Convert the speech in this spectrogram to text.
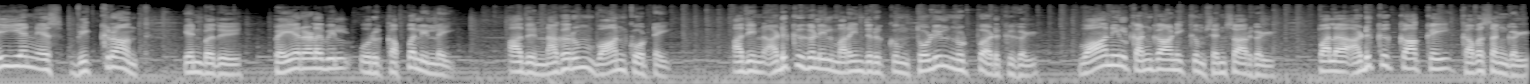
ஐஎன்எஸ் விக்ராந்த் என்பது பெயரளவில் ஒரு கப்பல் இல்லை அது நகரும் வான்கோட்டை. அதன் அடுக்குகளில் மறைந்திருக்கும் தொழில்நுட்ப அடுக்குகள் வானில் கண்காணிக்கும் சென்சார்கள் பல அடுக்கு காக்கை கவசங்கள்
